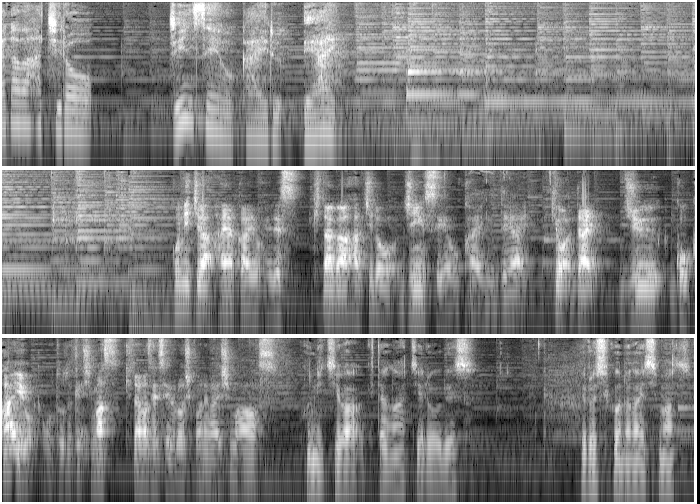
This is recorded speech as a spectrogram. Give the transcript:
北川八郎人生を変える出会い。こんにちは早川洋平です。北川八郎人生を変える出会い。今日は第15回をお届けします。北川先生よろしくお願いします。こんにちは北川八郎です。よろしくお願いします。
